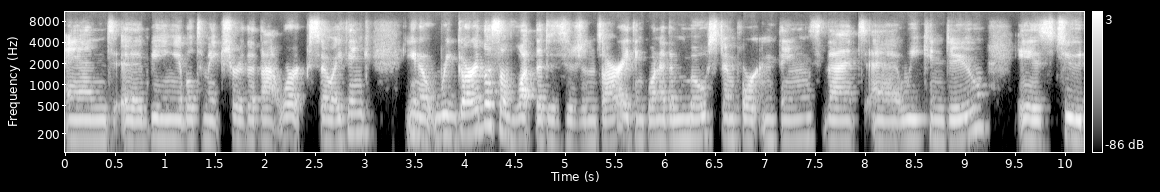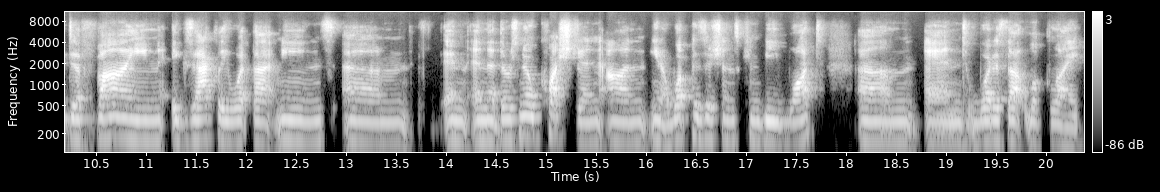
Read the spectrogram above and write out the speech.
and uh, being able to make sure that that works. So I think, you know, regardless of what the decisions are, I think one of the most important things that uh, we can do is to define exactly what that means um, and, and that there's no question on, you know, what positions can be what um, and what does that look like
